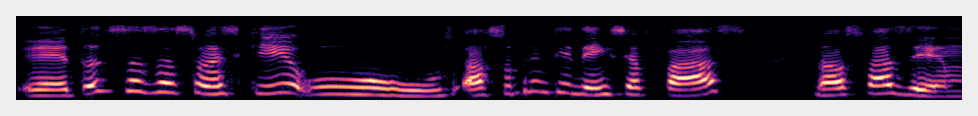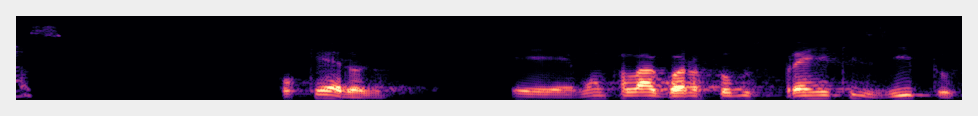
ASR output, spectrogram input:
é, todas essas ações que o, a superintendência faz, nós fazemos. Ô, Caroline, é, vamos falar agora sobre os pré-requisitos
